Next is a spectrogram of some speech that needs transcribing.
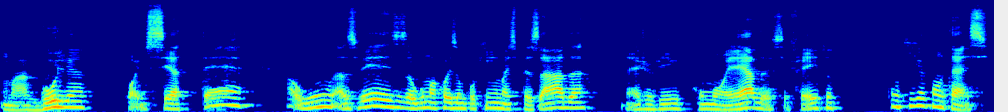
uma agulha, pode ser até, algum, às vezes, alguma coisa um pouquinho mais pesada, né? já vi com moeda ser feito. Então, o que, que acontece?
